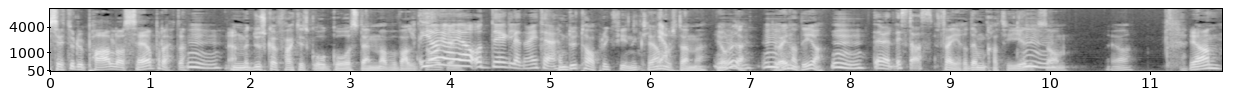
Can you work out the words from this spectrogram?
Sitter du pal og ser på dette? Men du skal faktisk òg gå og stemme på valgdagen. Ja, ja, ja, og det gleder jeg meg til. Om du tar på deg fine klær Ja. når du stemmer, gjør du det? Du er en av de, ja. Mm, det er veldig stas. Feire demokratiet, liksom. Ja. Jan,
